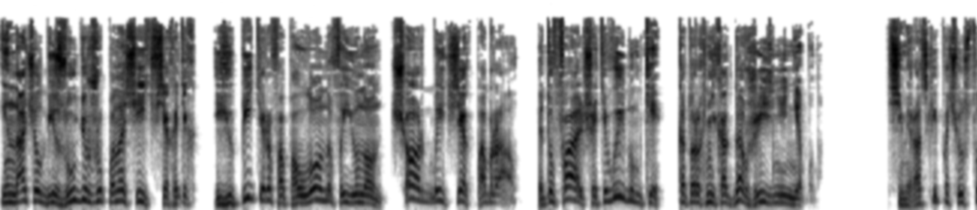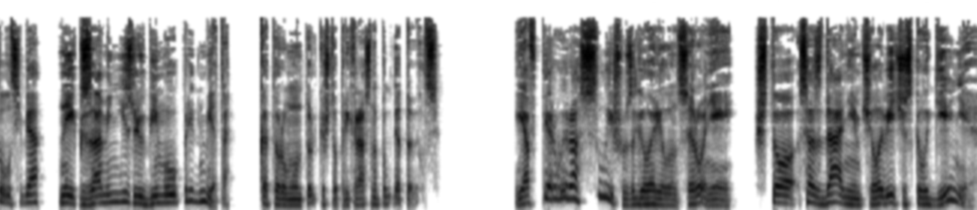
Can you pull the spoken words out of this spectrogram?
и начал без удержу поносить всех этих Юпитеров, Аполлонов и Юнон. Черт бы их всех побрал! Эту фальшь, эти выдумки, которых никогда в жизни не было. Семирадский почувствовал себя на экзамене из любимого предмета, к которому он только что прекрасно подготовился. «Я в первый раз слышу», — заговорил он с иронией, что созданием человеческого гения,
